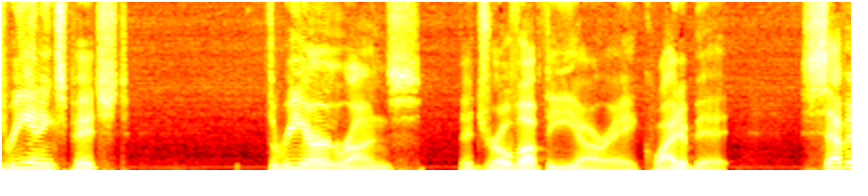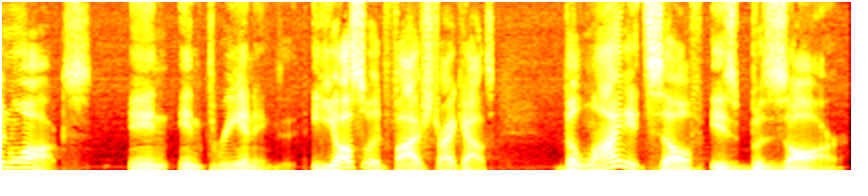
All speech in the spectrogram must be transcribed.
three innings pitched, three earned runs that drove up the ERA quite a bit, seven walks in, in three innings. He also had five strikeouts the line itself is bizarre.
